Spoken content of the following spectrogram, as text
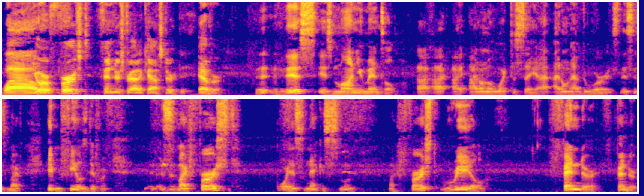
Wow. Your first Fender Stratocaster ever. This is monumental. I, I, I don't know what to say. I, I don't have the words. This is my, even feels different. This is my first, boy, this neck is smooth. My first real Fender. Fender.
